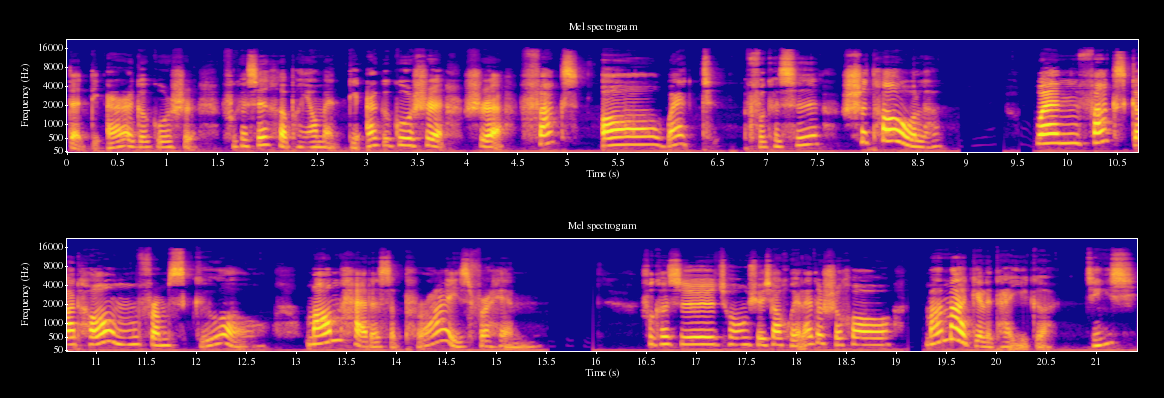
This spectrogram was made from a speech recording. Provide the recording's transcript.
的第二个故事。福克斯和朋友们，第二个故事是《Fox All Wet》。福克斯湿透了。When Fox got home from school, Mom had a surprise for him. 福克斯从学校回来的时候，妈妈给了他一个惊喜。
